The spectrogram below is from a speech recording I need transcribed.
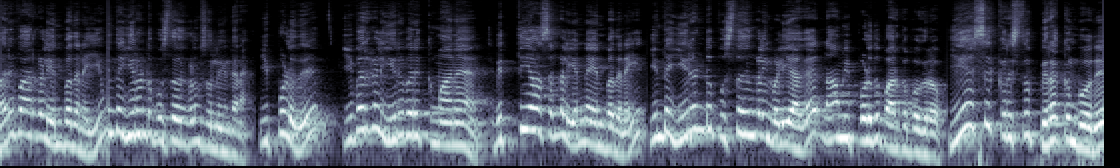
வருவார்கள் என்பதனையும் இந்த இரண்டு புஸ்தகங்களும் சொல்லுகின்றன. இப்பொழுது இவர்கள் இருவருக்குமான வித்தியாசங்கள் என்ன என்பதனை இந்த இரண்டு புஸ்தகங்களின் வழியாக நாம் இப்பொழுது பார்க்க போகிறோம். இயேசு கிறிஸ்து பிறக்கும் போது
